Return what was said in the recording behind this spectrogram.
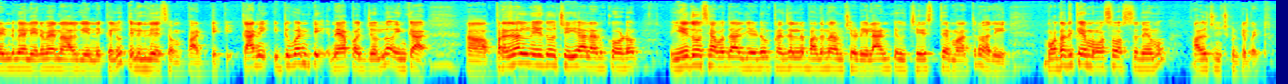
రెండు వేల ఇరవై నాలుగు ఎన్నికలు తెలుగుదేశం పార్టీకి. కానీ ఇటువంటి నేపథ్యంలో ఇంకా ప్రజల్ని ఏదో చేయాలనుకోవడం ఏదో శబదాలు చేయడం ప్రజల్ని బదనాం చేయడం ఇలాంటివి చేస్తే మాత్రం అది మొదటికే మోసం వస్తుందేమో ఆలోచించుకుంటే బెటర్.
